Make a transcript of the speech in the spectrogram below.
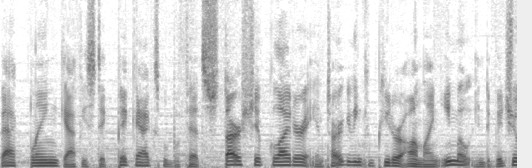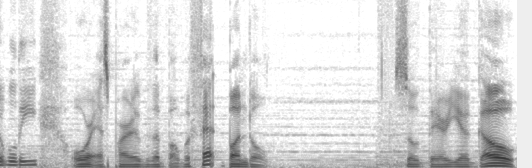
back bling, Gaffi Stick pickaxe, Boba Fett's Starship glider, and targeting computer online emote individually or as part of the Boba Fett bundle. So there you go.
